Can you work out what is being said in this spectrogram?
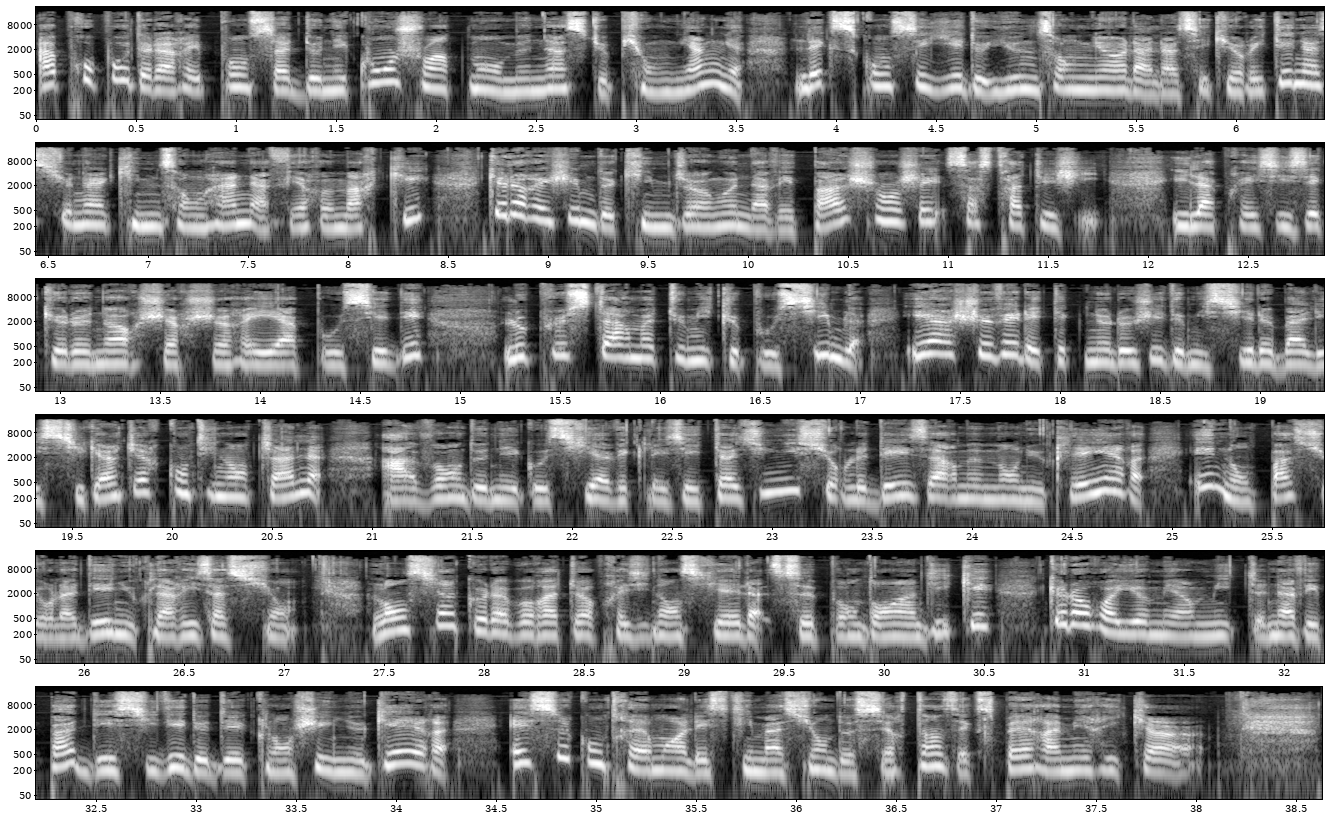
À propos de la réponse à donner conjointement aux menaces de Pyongyang, l'ex-conseiller de Yoon Song-yeol à la sécurité nationale Kim Song-han a fait remarquer que le régime de Kim Jong-un n'avait pas changer sa stratégie. Il a précisé que le Nord chercherait à posséder le plus d'armes atomiques possible et achever les technologies de missiles balistiques intercontinentales avant de négocier avec les États-Unis sur le désarmement nucléaire et non pas sur la dénucléarisation. L'ancien collaborateur présidentiel a cependant indiqué que le royaume ermite n'avait pas décidé de déclencher une guerre et ce contrairement à l'estimation de certains experts américains.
